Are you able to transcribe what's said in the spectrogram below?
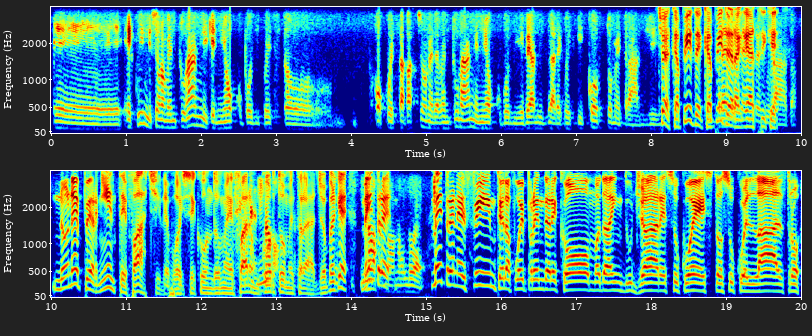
E, e quindi sono 21 anni che mi occupo di questo, ho questa passione da 21 anni e mi occupo di realizzare questi cortometraggi. Cioè, capite, capite ragazzi che non è per niente facile poi secondo me fare un no. cortometraggio, perché mentre, no, no, mentre, nel film te la puoi prendere comoda, indugiare su questo, su quell'altro,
